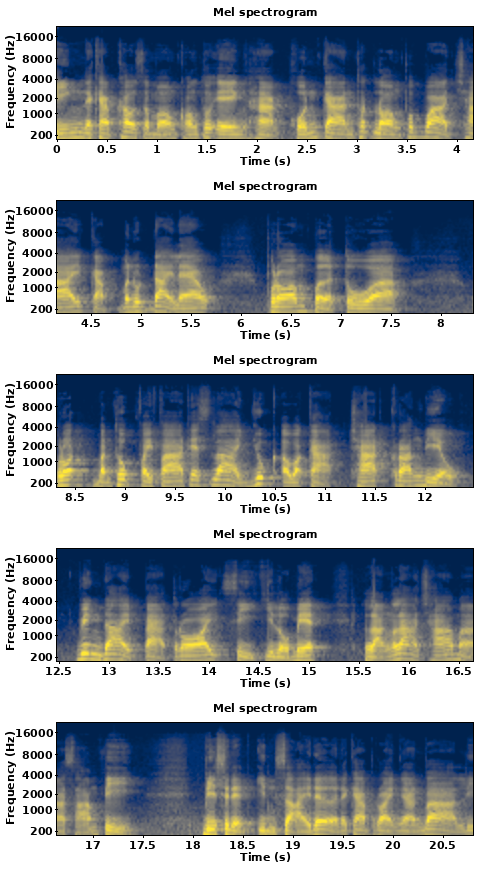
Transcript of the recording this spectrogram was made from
ลิงนะครับเข้าสมองของตัวเองหากผลการทดลองพบว่าใช้กับมนุษย์ได้แล้ว พร้อมเปิดตัว รถบรรทุกไฟฟ้าเทสลายุคอวกาศชาร์จครั้งเดียว วิ่งได้ 804 กิโลเมตร หลังล่าช้ามา 3 ปี Business Insider นะครับรายงานว่าลี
